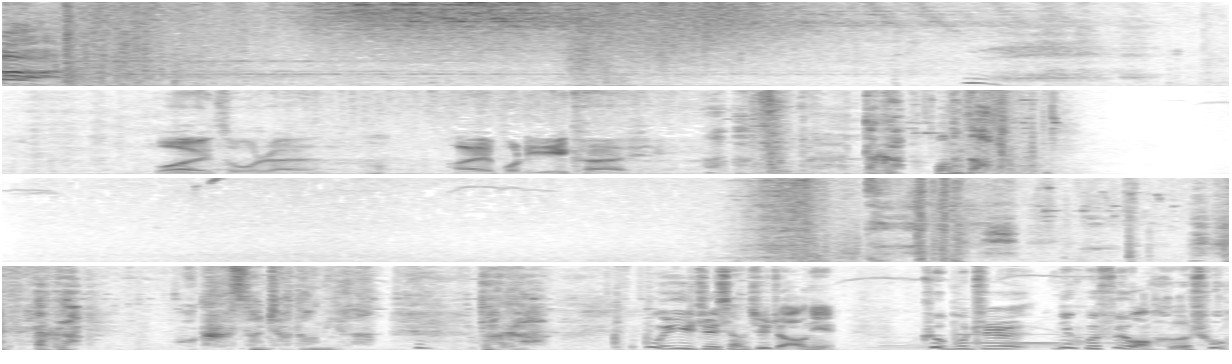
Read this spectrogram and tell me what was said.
啊！外族人还不离开？大哥，我们走。大哥，我可算找到你了。大哥，我一直想去找你，可不知你会飞往何处，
